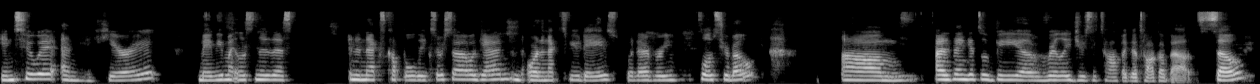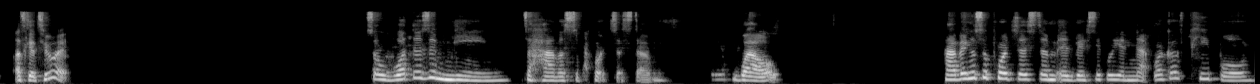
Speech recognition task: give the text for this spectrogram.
into it and hear it, maybe you might listen to this in the next couple weeks or so again, or the next few days, whatever floats your boat. Um, I think it will be a really juicy topic to talk about. So let's get to it. So, what does it mean to have a support system? Well, having a support system is basically a network of people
